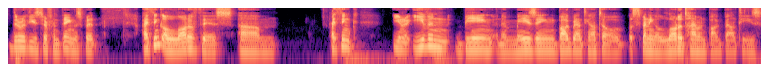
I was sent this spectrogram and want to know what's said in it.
there are these different things, but I think a lot of this, um, I think, you know, even being an amazing bug bounty hunter or spending a lot of time on bug bounties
